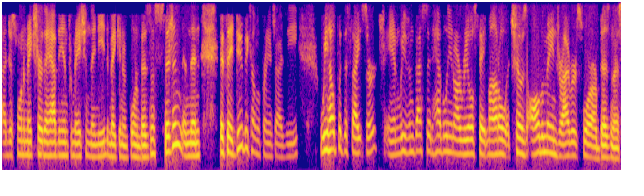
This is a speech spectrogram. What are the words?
I just want to make sure they have the information they need to make an informed business decision. And then if they do become a franchisee, we help with the site search and we've invested heavily in our real estate model. It shows all the main drivers for our business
